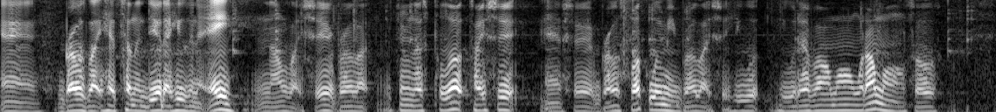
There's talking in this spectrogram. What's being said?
And bro was like had telling Deal that he was in the A, and I was like, shit, bro, like you feel me? Let's pull up, type shit. And shit, bro's fuck with me, bro. Like shit, he would he whatever I'm on, what I'm on. So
